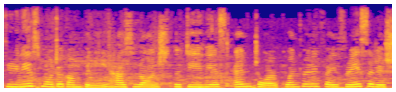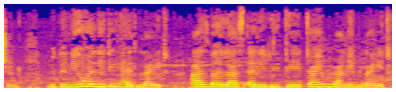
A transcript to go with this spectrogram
TVS Motor Company has launched the TVS NTorq 125 Race Edition with the new LED headlight as well as LED daytime running light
